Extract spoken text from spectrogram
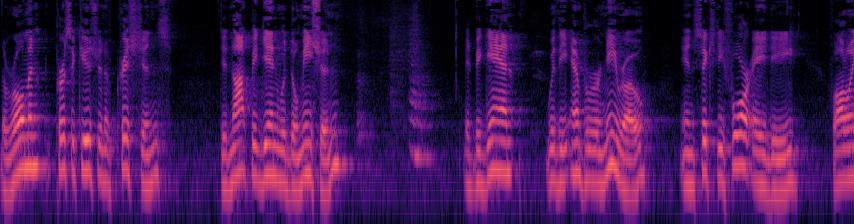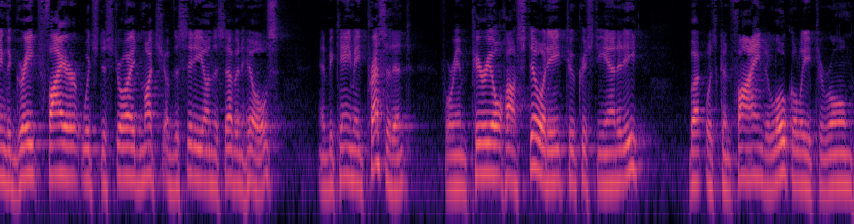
The Roman persecution of Christians did not begin with Domitian. It began with the Emperor Nero in 64 AD following the great fire which destroyed much of the city on the seven hills and became a precedent for imperial hostility to Christianity but was confined locally to Rome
